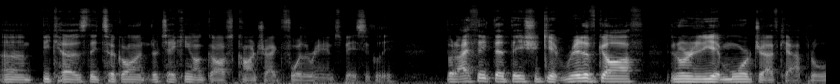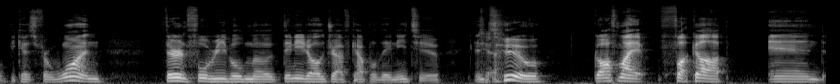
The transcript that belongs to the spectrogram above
um, because they took on they're taking on Goff's contract for the Rams basically. But I think that they should get rid of Goff in order to get more draft capital because for one, they're in full rebuild mode. They need all the draft capital they need to, and yeah. two, Goff might fuck up and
